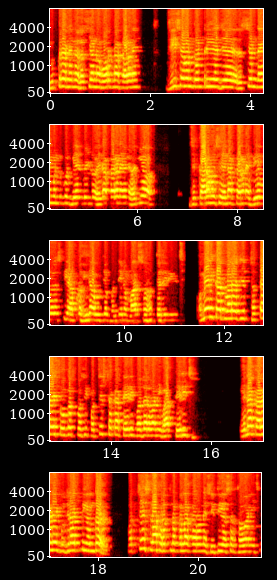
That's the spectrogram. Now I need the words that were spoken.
યુક્રેન અને રશિયાના વોરના કારણે જી સેવન કન્ટ્રીએ જે રશિયન ડાયમંડ ઉપર બેન બેન્ડો એના કારણે અને અન્ય જે કારણો છે એના કારણે બે વર્ષથી આપણો હીરા ઉદ્યોગ મંદીનો માર સહન કરી રહ્યું છે. અમેરિકા દ્વારા જે સત્તાવીસ ઓગસ્ટ પછી પચીસ ટકા ટેરિફ વધારવાની વાત કરી છે, એના કારણે ગુજરાતની અંદર પચીસ લાખ રત્ન કલાકારોને સીધી અસર થવાની છે.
